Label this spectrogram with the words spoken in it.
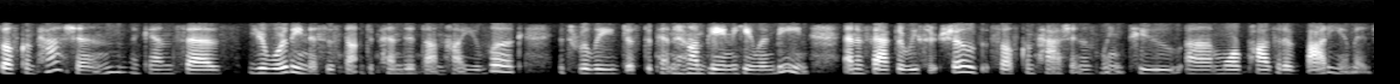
Self compassion, again, says your worthiness is not dependent on how you look, it's really just dependent on being a human being. And in fact, the research shows that self compassion is linked to uh, more positive body image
